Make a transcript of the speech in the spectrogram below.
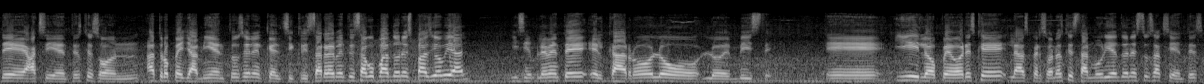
de accidentes que son atropellamientos en el que el ciclista realmente está ocupando un espacio vial y simplemente el carro lo, lo embiste. Eh, y lo peor es que las personas que están muriendo en estos accidentes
